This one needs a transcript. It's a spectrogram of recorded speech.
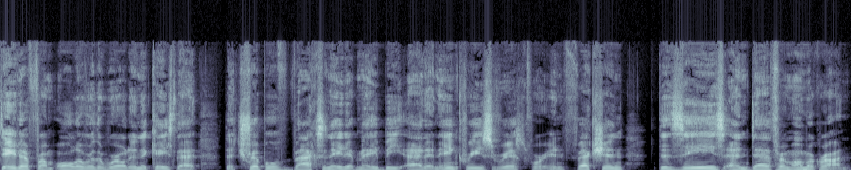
Data from all over the world indicates that the triple vaccinated may be at an increased risk for infection, disease, and death from Omicron.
